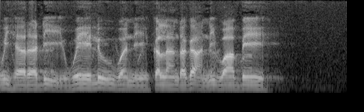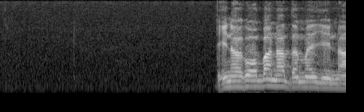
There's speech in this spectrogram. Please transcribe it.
ဝိဟရတိဝေလူဝနေကလန္တကနိဝါပေဒီနာခောပဏသမယေနာ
